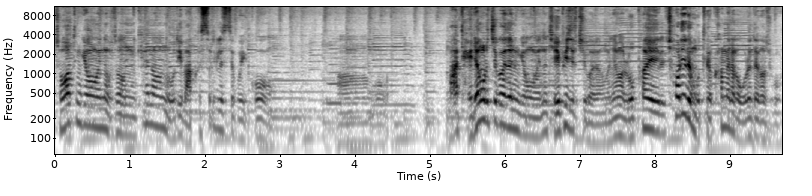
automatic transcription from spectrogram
저 같은 경우에는 우선 캐논 5D 마크 3를 쓰고 있고 어, 뭐, 마 대량으로 찍어야 되는 경우에는 JPG로 찍어요. 왜냐면 RAW 파일 처리를 못해요. 카메라가 오래돼가지고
